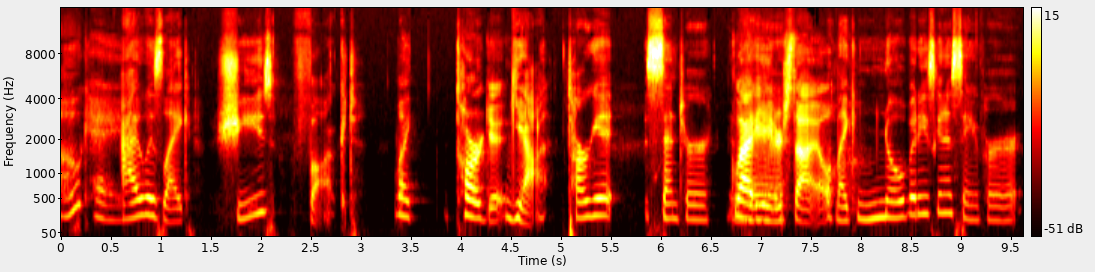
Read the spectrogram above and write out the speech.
Okay. I was like, she's fucked. like Target. Yeah. Target center Gladiator there. style. Like nobody's gonna save her.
